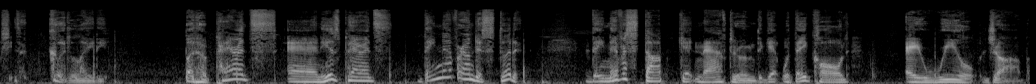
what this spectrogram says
She's a good lady. But her parents and his parents, they never understood it. They never stopped getting after him to get what they called a real job.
